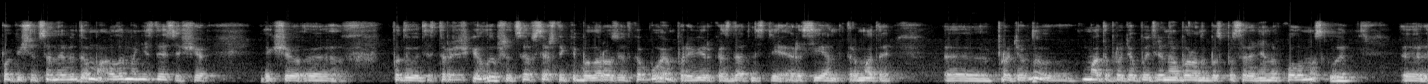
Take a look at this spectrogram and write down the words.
Поки що це невідомо, але мені здається, що якщо е, подивитись трошечки глибше, це все ж таки була розвідка боєм, перевірка здатності росіян тримати е, проти, ну, мати протиповітряну оборону безпосередньо навколо Москви. Е,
